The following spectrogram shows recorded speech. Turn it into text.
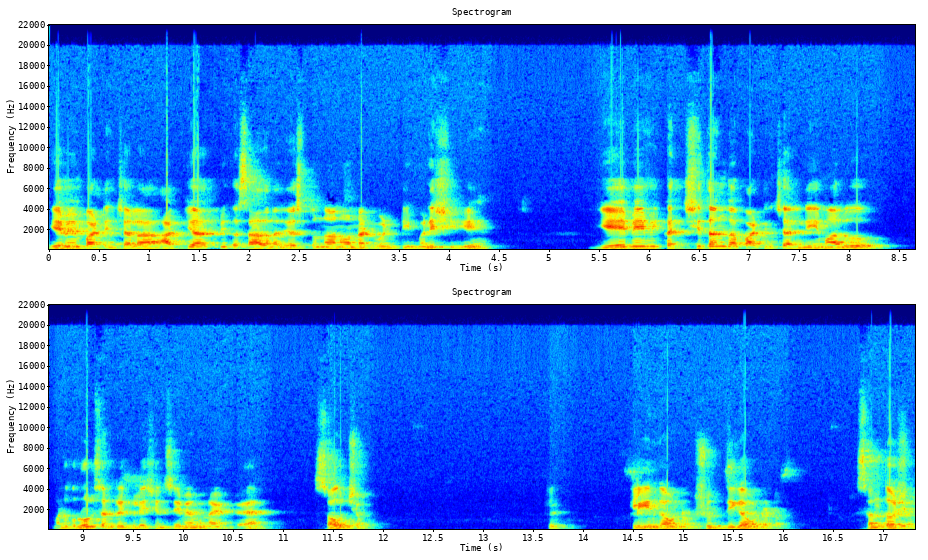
ఏమేం పాటించాలా? ఆధ్యాత్మిక సాధన చేస్తున్నాను అన్నటువంటి మనిషి ఏమేమి ఖచ్చితంగా పాటించాలి? నియమాలు మనకు రూల్స్ అండ్ రెగ్యులేషన్స్ ఏమేమి ఉన్నాయంటే శౌచం. క్లీన్గా ఉండడం శుద్ధిగా ఉండటం సంతోషం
